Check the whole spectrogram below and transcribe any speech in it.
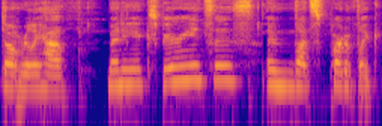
don't really have many experiences. And that's part of, like,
